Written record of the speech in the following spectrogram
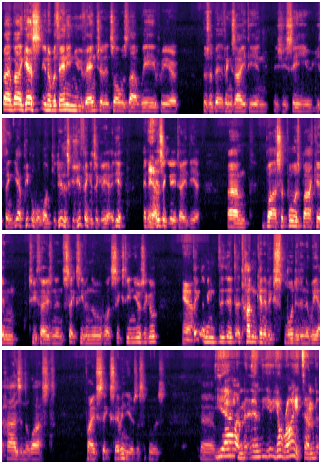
but but I guess you know with any new venture, it's always that way where there's a bit of anxiety, and as you say, you you think, yeah, people will want to do this because you think it's a great idea, and it yeah. is a great idea. Um, but I suppose back in 2006, even though what 16 years ago. Yeah, I think I mean it, it hadn't kind of exploded in the way it has in the last five, six, seven years, I suppose. Um, yeah, and, and you're right. And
